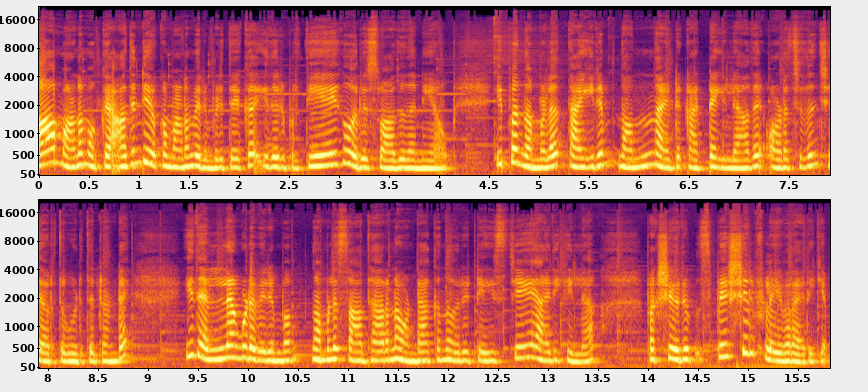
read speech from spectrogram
ആ മണമൊക്കെ അതിന്റെയൊക്കെ മണം വരുമ്പോഴത്തേക്ക് ഇതൊരു പ്രത്യേക ഒരു സ്വാദ് തന്നെയാവും. ഇപ്പം നമ്മൾ തൈരും നന്നായിട്ട് കട്ടയില്ലാതെ ഉടച്ചതും ചേർത്ത് കൊടുത്തിട്ടുണ്ട്. ഇതെല്ലാം കൂടെ വരുമ്പം നമ്മൾ സാധാരണ ഉണ്ടാക്കുന്ന ഒരു ടേസ്റ്റേ ആയിരിക്കില്ല. പക്ഷേ ഒരു സ്പെഷ്യൽ ഫ്ലേവർ ആയിരിക്കും.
